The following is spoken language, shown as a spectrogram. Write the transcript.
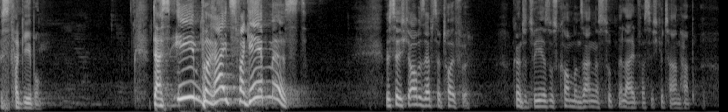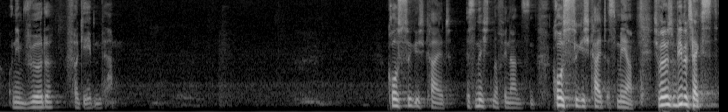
ist Vergebung. Dass ihm bereits vergeben ist. Wisst ihr, ich glaube, selbst der Teufel könnte zu Jesus kommen und sagen, es tut mir leid, was ich getan habe. Und ihm würde vergeben werden. Großzügigkeit ist nicht nur Finanzen. Großzügigkeit ist mehr. Ich will euch einen Bibeltext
